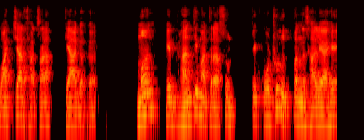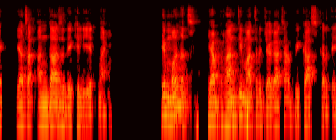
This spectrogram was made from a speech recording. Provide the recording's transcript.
वाच्यार्थाचा त्याग कर. मन हे भ्रांती मात्र असून ते कोठून उत्पन्न झाले आहे याचा अंदाज देखील येत नाही. हे मनच ह्या भ्रांती मात्र जगाचा विकास करते.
